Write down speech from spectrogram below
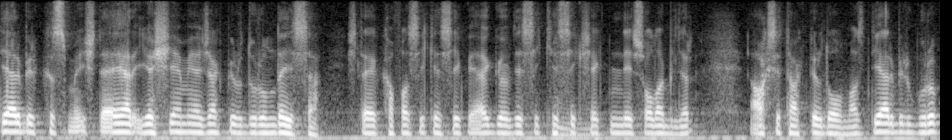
Diğer bir kısmı işte eğer yaşayamayacak bir durumdaysa işte kafası kesik veya gövdesi kesik Hı hı. şeklindeyse olabilir. Aksi takdirde olmaz. Diğer bir grup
